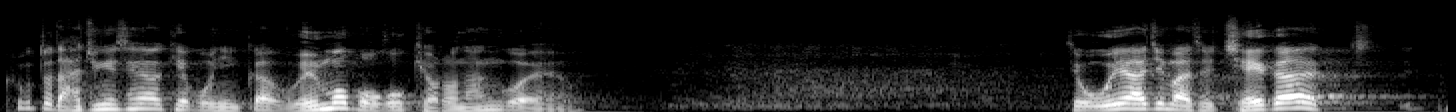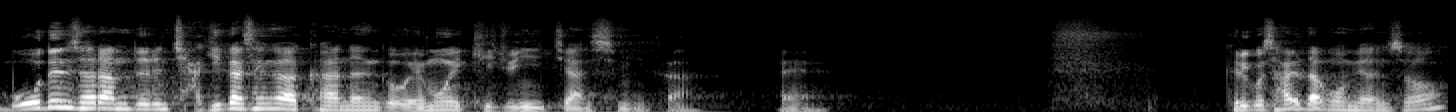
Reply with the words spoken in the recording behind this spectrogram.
그리고 또 나중에 생각해 보니까 외모 보고 결혼한 거예요. 오해하지 마세요. 제가 모든 사람들은 자기가 생각하는 그 외모의 기준이 있지 않습니까? 네. 그리고 살다 보면서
